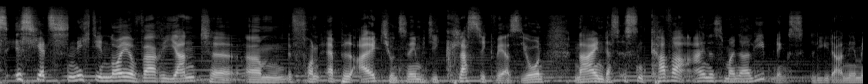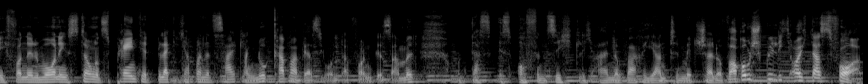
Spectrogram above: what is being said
Das ist jetzt nicht die neue Variante ähm, von Apple iTunes, nämlich die Classic-Version. Nein, das ist ein Cover eines meiner Lieblingslieder, nämlich von den Rolling Stones, Painted Black. Ich habe eine Zeit lang nur Coverversionen davon gesammelt und das ist offensichtlich eine Variante mit Cello. Warum spiele ich euch das vor?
